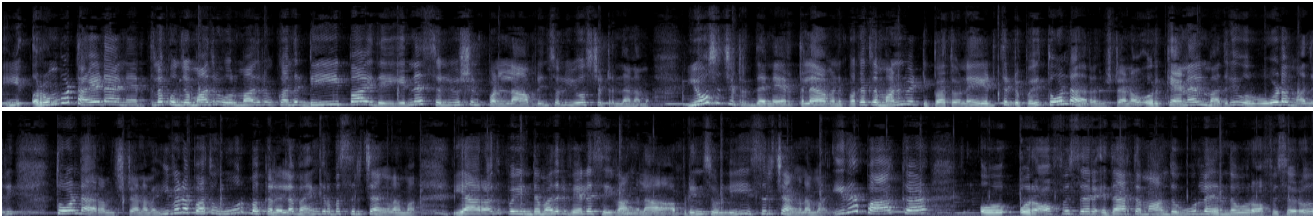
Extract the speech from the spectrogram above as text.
இ- ரொம்ப டயர்டான நேரத்தில் கொஞ்சம் மாதிரி ஒரு மாதிரி உட்காந்து டீப்பாக இதை என்ன சொல்யூஷன் பண்ணலாம் அப்படின்னு சொல்லி யோசிச்சுட்டு நம்ம. யோசிச்சுட்டு இருந்த நேரத்தில் அவனுக்கு பக்கத்தில் மண் வெட்டி பார்த்தோன்னே எடுத்துகிட்டு போய் தோண்ட ஆரம்பிச்சிட்டான் ஒரு கிணல் மாதிரி ஒரு ஓடை மாதிரி தோண்ட ஆரம்பிச்சிட்டானாமா இவனை பார்த்து ஊர் மக்கள் எல்லாம் பயங்கரமாக சிரிச்சாங்களாமா. யாராவது போய் இந்த மாதிரி வேலை செய்வாங்களா அப்படின்னு சொல்லி சிரிச்சாங்களாமா இதை பார்க்க ஒரு ஆஃபீஸர் எதார்த்தமாக அந்த ஊரில் இருந்த ஒரு ஆஃபீஸரோ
